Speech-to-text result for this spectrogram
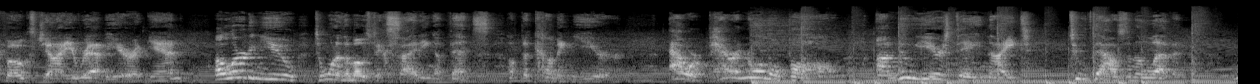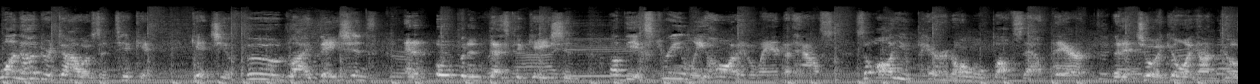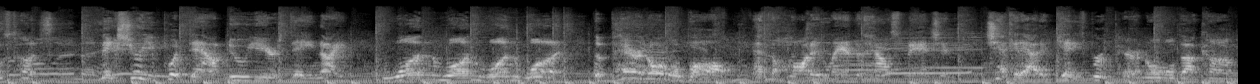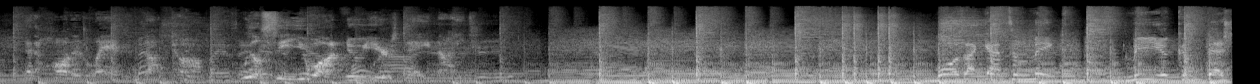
folks, Johnny Reb here again, alerting you to one of the most exciting events of the coming year. Our Paranormal Ball on New Year's Day night 2011. $100 a ticket gets you food, libations, and an open investigation of the extremely haunted Landon House. So all you paranormal buffs out there that enjoy going on ghost hunts, make sure you put down New Year's Day night 1111, the paranormal ball at the haunted Landon House Mansion. Check it out at GettysburgParanormal.com and HauntedLandon.com. We'll see you on New Year's Day night. Boys, I got to make.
